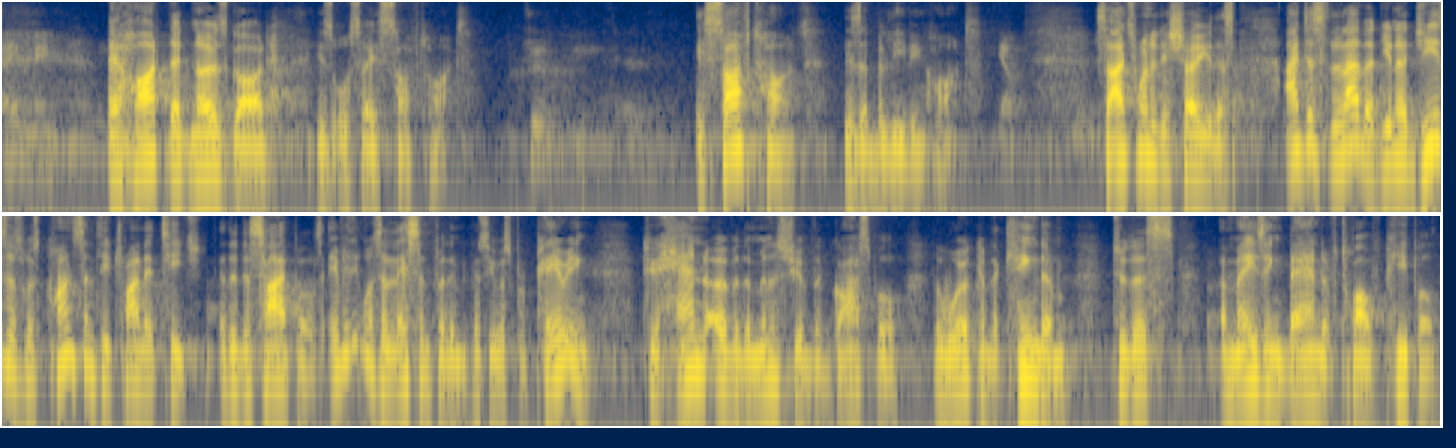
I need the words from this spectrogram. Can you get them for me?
Amen. A heart that knows God is also a soft heart. True. A soft heart is a believing heart. Yep. So I just wanted to show you this. I just love it. You know, Jesus was constantly trying to teach the disciples. Everything was a lesson for them because he was preparing to hand over the ministry of the gospel, the work of the kingdom, to this amazing band of 12 people.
